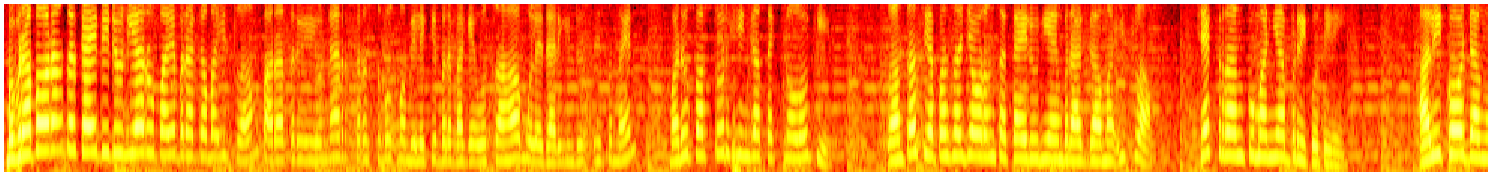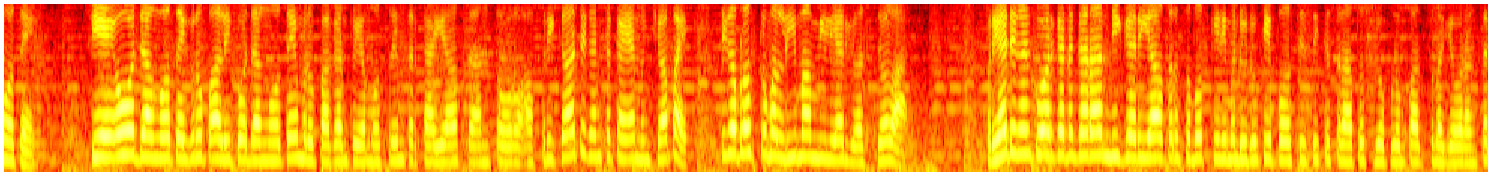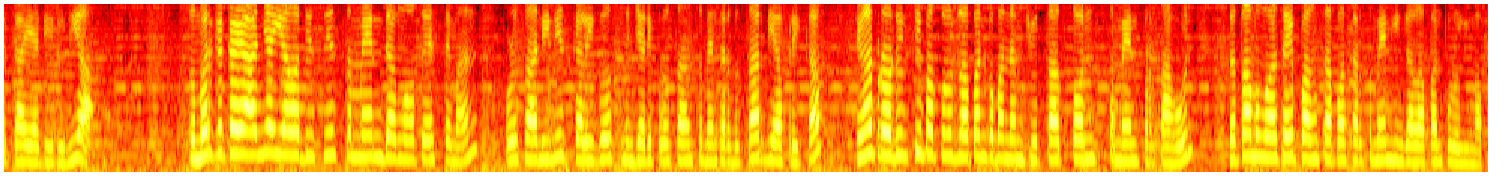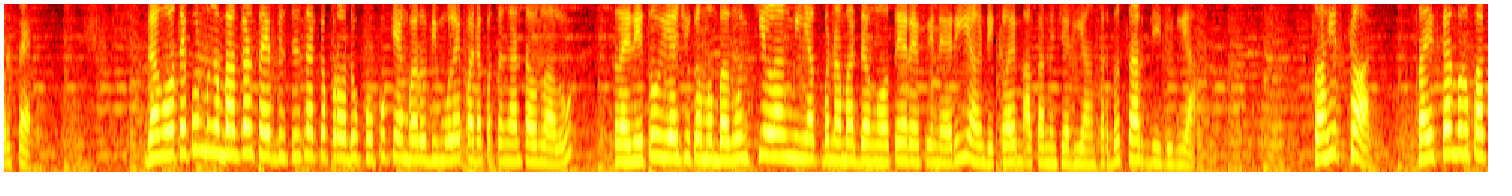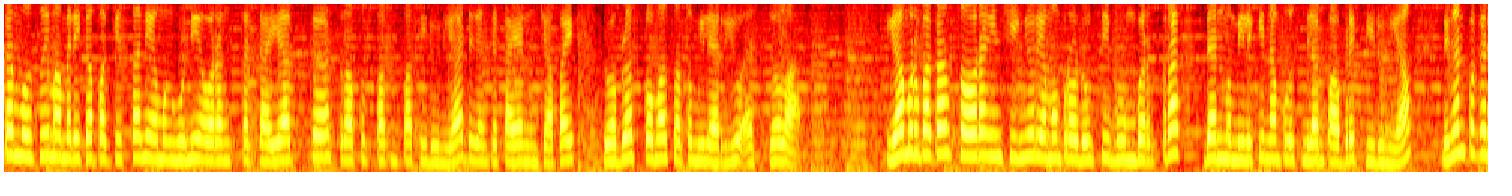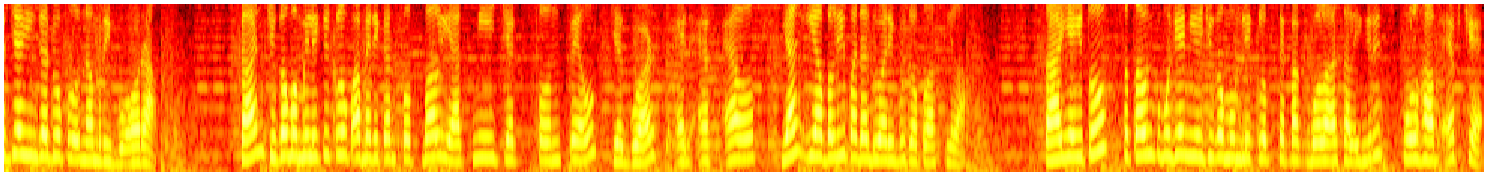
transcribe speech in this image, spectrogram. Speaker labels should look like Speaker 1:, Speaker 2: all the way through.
Speaker 1: Beberapa orang terkaya di dunia rupanya beragama Islam. Para triliuner tersebut memiliki berbagai usaha mulai dari industri semen, manufaktur hingga teknologi. Lantas siapa saja orang terkaya dunia yang beragama Islam? Cek rangkumannya berikut ini. Aliko Dangote CEO Dangote Group Aliko Dangote merupakan pria muslim terkaya seantero Afrika dengan kekayaan mencapai 13,5 miliar US dollar. Pria dengan keluarga negara Nigeria tersebut kini menduduki posisi ke-124 sebagai orang terkaya di dunia. Sumber kekayaannya ialah bisnis semen Dangote Semen. Perusahaan ini sekaligus menjadi perusahaan semen terbesar di Afrika dengan produksi 48,6 juta ton semen per tahun serta menguasai pangsa pasar semen hingga 85 persen. Dangote pun mengembangkan sayap bisnisnya ke produk pupuk yang baru dimulai pada pertengahan tahun lalu Selain itu, ia juga membangun kilang minyak bernama Dangote Refinery yang diklaim akan menjadi yang terbesar di dunia. Sahid Khan Sahid Khan merupakan muslim Amerika Pakistan yang menghuni orang terkaya ke-144 di dunia dengan kekayaan mencapai 12,1 miliar US dollar. Ia merupakan seorang insinyur yang memproduksi bumper truk dan memiliki 69 pabrik di dunia dengan pekerja hingga 26 ribu orang. Khan juga memiliki klub American Football yakni Jacksonville Jaguars NFL yang ia beli pada 2012 silam. Tak hanya itu, setahun kemudian ia juga membeli klub sepak bola asal Inggris Fulham FC.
